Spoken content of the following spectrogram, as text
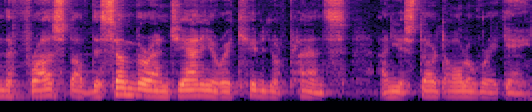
And the frost of December and January kill your plants and you start all over again.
